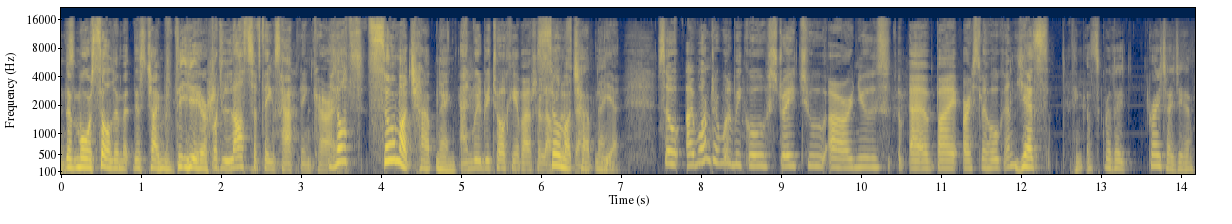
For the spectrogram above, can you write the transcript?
things. The, more solemn at this time of the year. But lots of things happening, Carol. Lots, so much happening. And we'll be talking about a lot So much them. happening. Yeah. So I wonder, will we go straight to our news uh, by Ursula Hogan? Yes, I think that's a great, great idea.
